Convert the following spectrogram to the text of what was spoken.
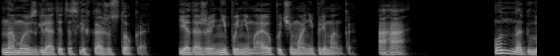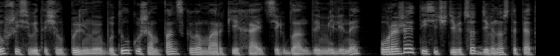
«На мой взгляд, это слегка жестоко. Я даже не понимаю, почему они приманка. Ага!» Он, нагнувшись, вытащил пыльную бутылку шампанского марки «Хайцик Бланде Милине», урожай 1995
